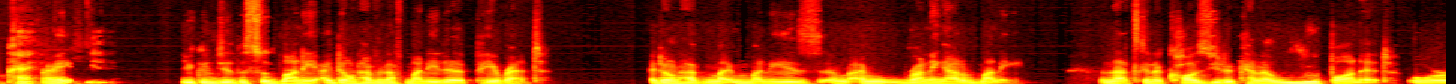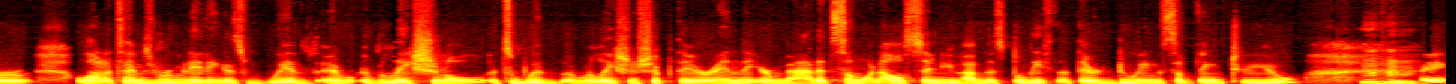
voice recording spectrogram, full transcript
okay. right? You can do this with money. I don't have enough money to pay rent I don't have my money is I'm running out of money. And that's going to cause you to kind of loop on it. Or a lot of times ruminating is with a, a, relational it's with a relationship that you're in that you're mad at someone else and you have this belief that they're doing something to you mm-hmm. right?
